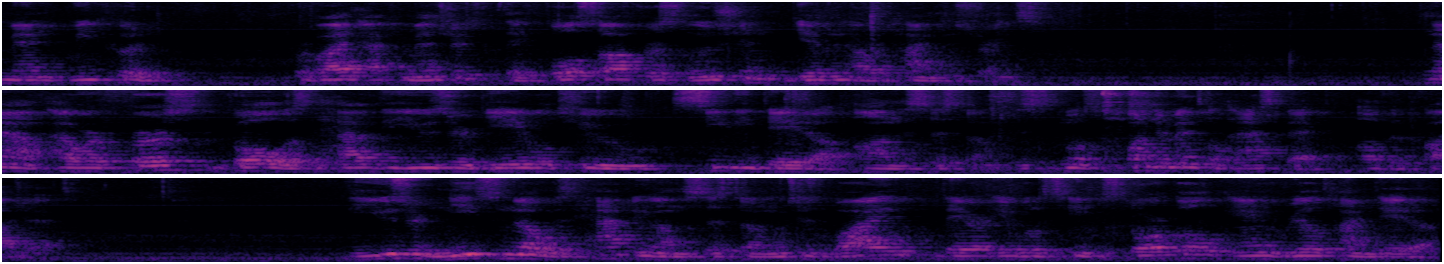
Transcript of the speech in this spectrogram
meant we could provide Acumentrics with a full software solution given our time constraints. Now, our first goal is to have the user be able to see the data on the system. This is the most fundamental aspect of the project. the user needs to know what's happening on the system, which is why they are able to see historical and real-time data.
